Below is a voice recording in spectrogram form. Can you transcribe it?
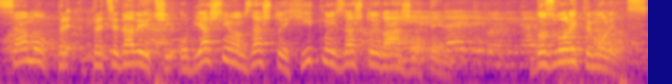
Samo, pre, predsedavajući, objašnjavam zašto je hitno i zašto je važna tema. Dozvolite, molim vas.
